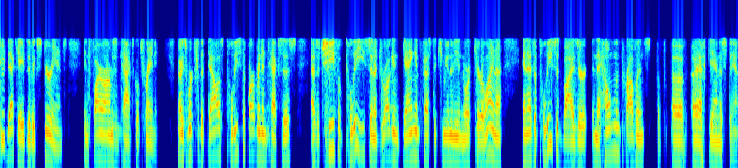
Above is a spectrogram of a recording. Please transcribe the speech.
two decades of experience in firearms and tactical training. Now he's worked for the Dallas Police Department in Texas as a chief of police in a drug and gang infested community in North Carolina and as a police advisor in the Helmand province of, of Afghanistan.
